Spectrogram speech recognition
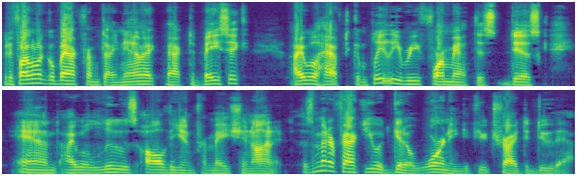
But if I want to go back from dynamic back to basic, I will have to completely reformat this disk and I will lose all the information on it. As a matter of fact, you would get a warning if you tried to do that.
